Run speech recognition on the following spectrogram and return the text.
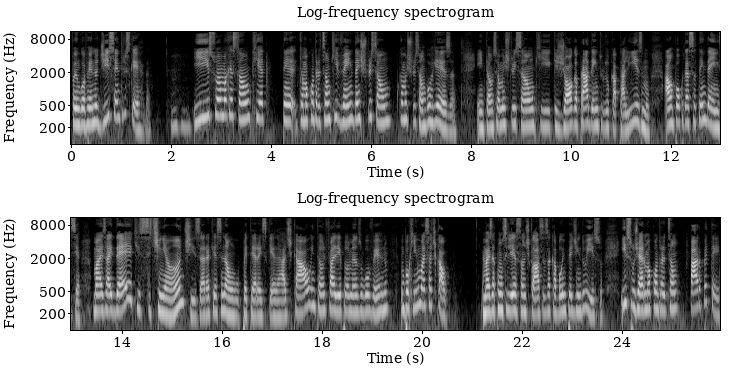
foi um governo de centro-esquerda. Uhum. E isso é uma questão que é, que é uma contradição que vem da instituição, que é uma instituição burguesa. Então, se é uma instituição que, que joga para dentro do capitalismo, há um pouco dessa tendência. Mas a ideia que se tinha antes era que, assim, não, o PT era esquerda radical, então ele faria pelo menos um governo um pouquinho mais radical. Mas a conciliação de classes acabou impedindo isso. Isso gera uma contradição para o PT.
